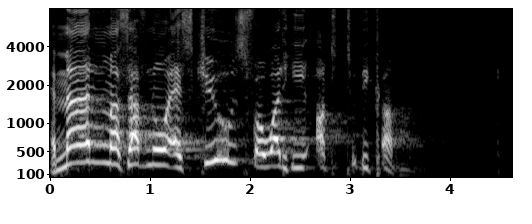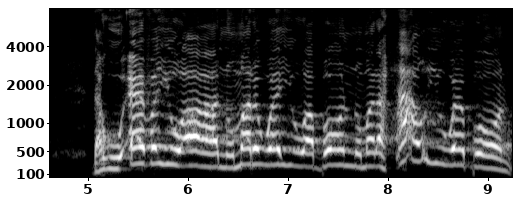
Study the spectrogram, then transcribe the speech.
a man must have no excuse for what he ought to become. That whoever you are, no matter where you are born, no matter how you were born,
